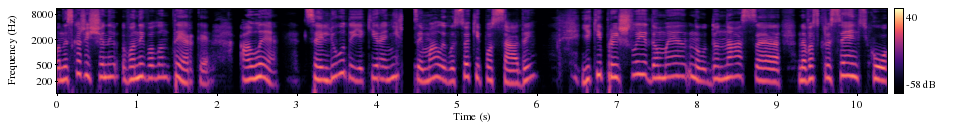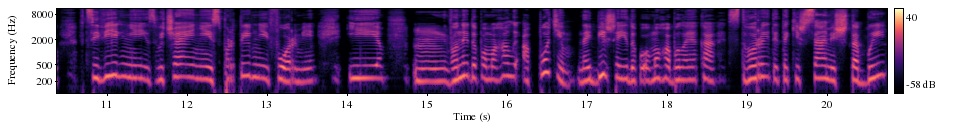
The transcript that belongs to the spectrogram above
Вони скажуть, що вони волонтерки, але це люди, які раніше займали високі посади, які прийшли до мене ну, до нас е, на Воскресенську в цивільній, звичайній спортивній формі, і м, вони допомагали. А потім найбільша її допомога була яка створити такі ж самі штаби.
